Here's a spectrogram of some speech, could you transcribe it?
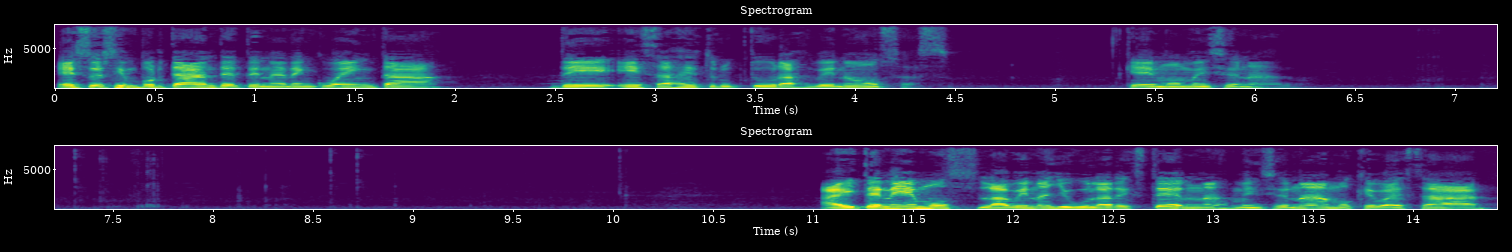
Eso es importante tener en cuenta de esas estructuras venosas que hemos mencionado. Ahí tenemos la vena yugular externa, mencionamos que va a estar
